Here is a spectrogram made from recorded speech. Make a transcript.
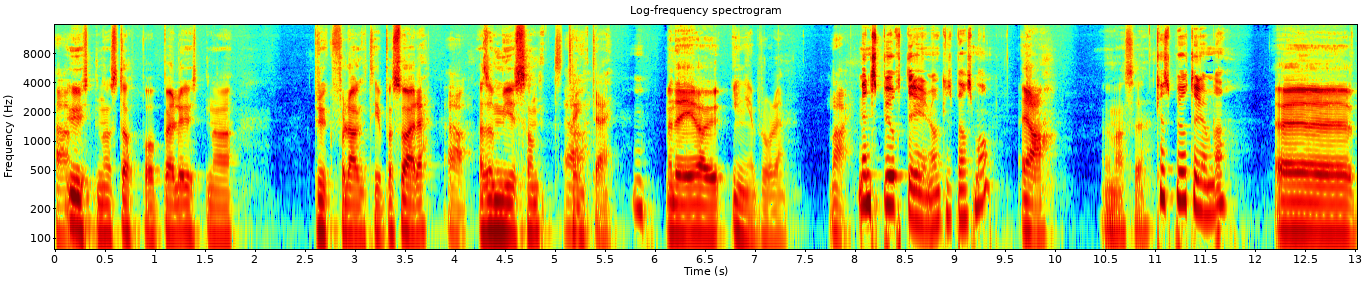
Ja. uten å stoppe opp eller uten å bruke for lang tid på å svare? ja. Altså mye sånt, Ja. tenkte jeg. Men det gjør jo ingen problem. Nei. Men spurte de noen spørsmål? Ja, masse. Hva spurte de om, da? Uh,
